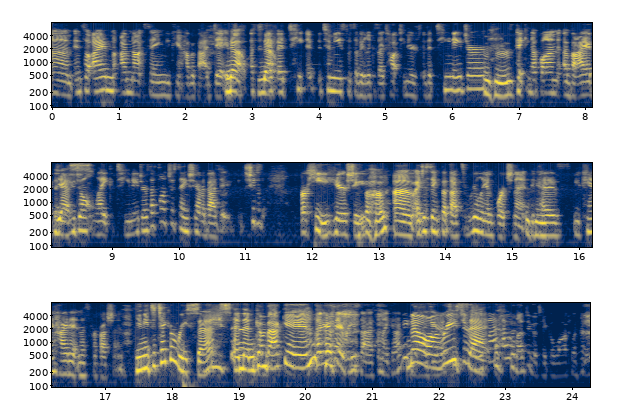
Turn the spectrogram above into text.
um, and so I'm I'm not saying you can't have a bad day. No, if, no. If a te- to me specifically, because I taught teenagers, if a teenager Mhm. is picking up on a vibe, Yes. you don't like teenagers. That's not just saying she had a bad day. She just, or he, he or she. Uh-huh. Um, I just think that that's really unfortunate Mhm. because you can't hide it in this profession. You need to take a reset and then come back in. I you gonna say recess. I'm like, be No, a. Teacher reset. I would love to go take a walk when I was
